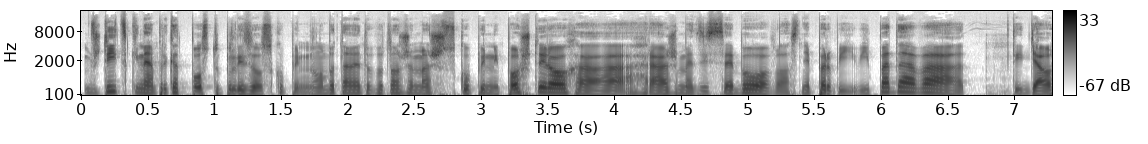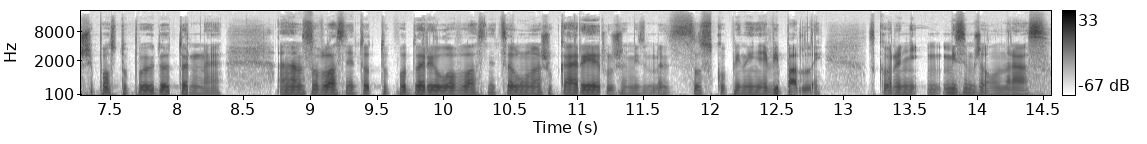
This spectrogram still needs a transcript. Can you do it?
vždycky napríklad postupili zo skupiny, lebo tam je to potom, že máš skupiny po štyroch a hráš medzi sebou a vlastne prvý vypadáva a tí ďalší postupujú do turné. A nám sa vlastne toto podarilo vlastne celú našu kariéru, že my sme zo skupiny nevypadli. Skoro, myslím, že len raz,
